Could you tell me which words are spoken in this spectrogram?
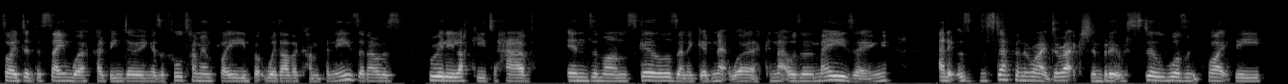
So I did the same work I'd been doing as a full time employee, but with other companies. And I was really lucky to have in demand skills and a good network. And that was amazing. And it was a step in the right direction, but it still wasn't quite the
